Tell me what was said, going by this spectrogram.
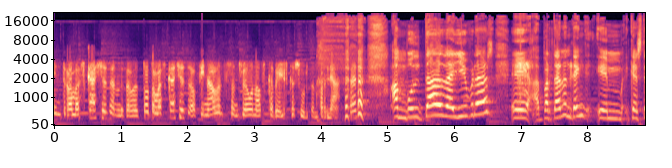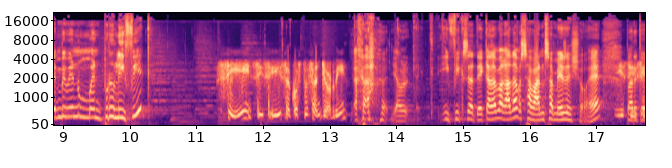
entre les caixes, entre totes les caixes, al final ens, ens veuen els cabells que surten per allà, saps? Envoltada de llibres, eh, per tant entenc eh, que estem vivint un moment prolífic. Sí, sí, sí, s'acosta Sant Jordi. I fixa't, eh, cada vegada s'avança més això, eh? Sí, sí, Perquè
